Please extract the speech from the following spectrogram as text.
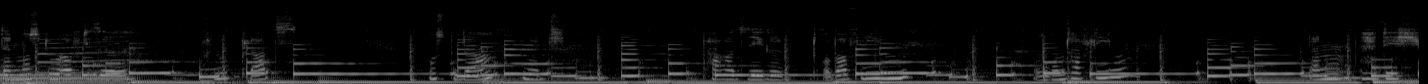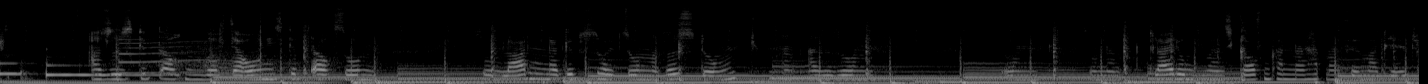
Dann musst du auf diese Flugplatz, musst du da mit Parasegel drüber fliegen, also runterfliegen. Dann hätte ich, also es gibt auch auf der Uni, es gibt auch so ein so einen Laden und da gibt es halt so eine Rüstung, also so ein Kleidung, die man sich kaufen kann. Dann hat man für immer Kälte,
